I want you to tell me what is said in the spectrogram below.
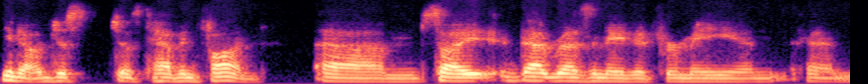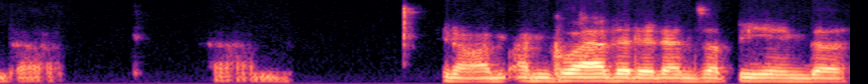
you know, just just having fun. Um, so I, that resonated for me, and and uh, um, you know, I'm I'm glad that it ends up being the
